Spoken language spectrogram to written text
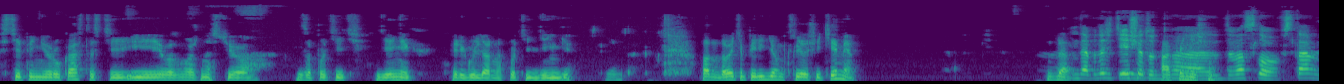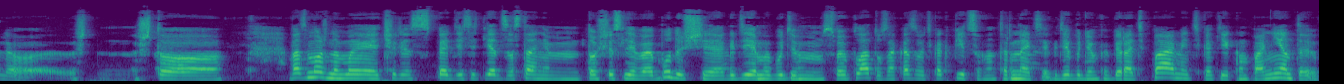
степенью рукастости и возможностью заплатить денег, регулярно платить деньги, скажем так. Ладно, давайте перейдем к следующей теме. Да. Да, подождите, я еще тут а, два, два слова вставлю что Возможно, мы через 5-10 лет застанем то счастливое будущее, где мы будем свою плату заказывать как пиццу в интернете, где будем выбирать память, какие компоненты,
